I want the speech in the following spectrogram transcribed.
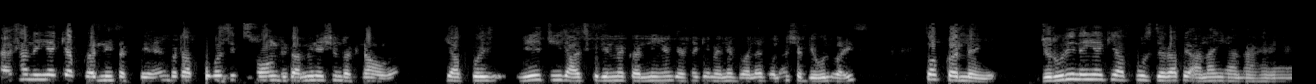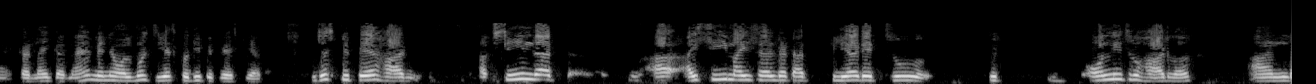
ऐसा नहीं है कि आप कर नहीं सकते हैं बट आपको बस एक स्ट्रॉन्ग डिटर्मिनेशन रखना होगा कि आपको ये चीज़ आज के दिन में करनी है, जैसे कि मैंने बोला बोला शेड्यूल वाइज तो आप कर लेंगे ज़रूरी नहीं है कि आपको उस जगह पे आना ही आना है करना ही करना है मैंने ऑलमोस्ट जीएस खुद ही प्रिपेयर किया था just prepare hard. I've seen that. Uh, I see myself that I've cleared it through only through hard work. And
